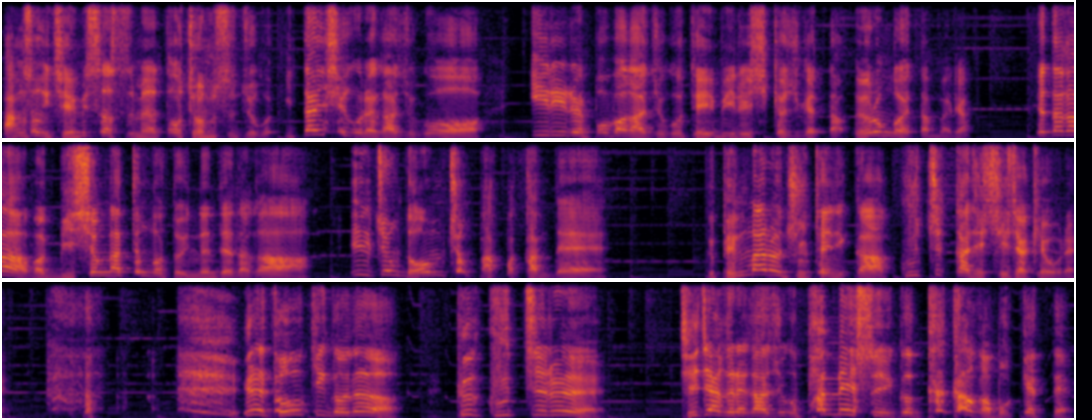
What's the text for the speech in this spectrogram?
방송이 재밌었으면 또 점수 주고 이딴 식으로 해가지고 1위를 뽑아가지고 데뷔를 시켜주겠다 이런 거였단 말이야. 게다가 막 미션 같은 것도 있는데다가 일정도 엄청 빡빡한데 그 100만 원 줄 테니까 굿즈까지 제작해오래. 근데 더 웃긴 거는 그 굿즈를 제작을 해가지고 판매 수익은 카카오가 먹겠대.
